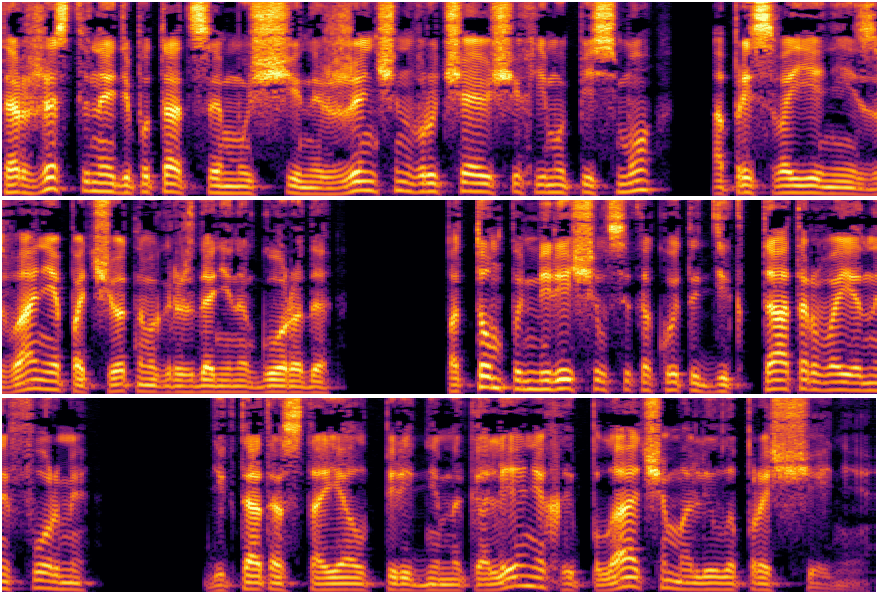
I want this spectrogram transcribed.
торжественная депутация мужчин и женщин, вручающих ему письмо о присвоении звания почетного гражданина города. Потом померещился какой-то диктатор в военной форме. Диктатор стоял перед ним на коленях и, плача, молил о прощении.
